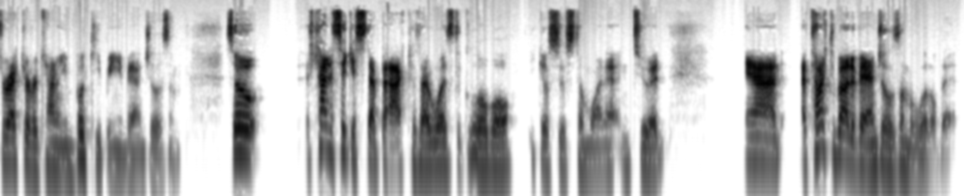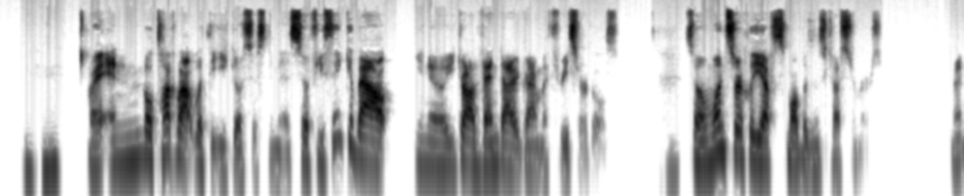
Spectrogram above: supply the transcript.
director of accounting and bookkeeping evangelism. So I kind of take a step back because I was the global ecosystem one Intuit, and I talked about evangelism a little bit. Mm-hmm right? And we'll talk about what the ecosystem is. So if you think about, you know, you draw a Venn diagram with three circles. Mm-hmm. So in one circle, you have small business customers, right?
